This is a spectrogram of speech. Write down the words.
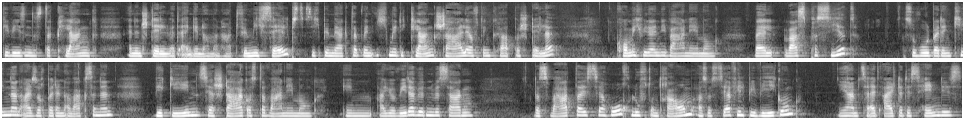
gewesen, dass der Klang einen Stellenwert eingenommen hat. Für mich selbst, dass ich bemerkt habe, wenn ich mir die Klangschale auf den Körper stelle, komme ich wieder in die Wahrnehmung. Weil was passiert, sowohl bei den Kindern als auch bei den Erwachsenen, wir gehen sehr stark aus der Wahrnehmung. Im Ayurveda würden wir sagen, das Vata ist sehr hoch, Luft und Raum, also sehr viel Bewegung ja, im Zeitalter des Handys.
